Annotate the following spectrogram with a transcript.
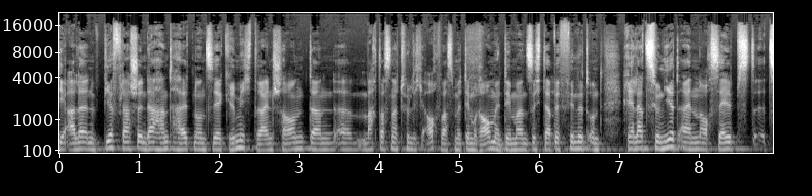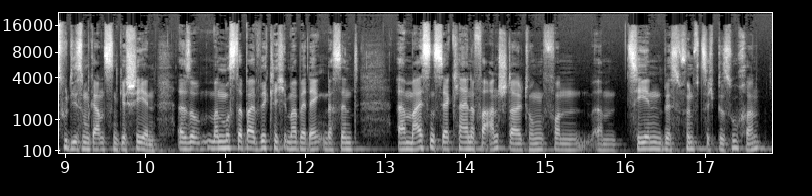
die alle eine Bierflasche in der Hand halten und sehr grimmig reinschauen, dann äh, macht das natürlich auch was mit dem Raum, in dem man sich da befindet und relationiert einen auch selbst äh, zu diesem ganzen Geschehen. Also man muss dabei wirklich immer bedenken, das sind äh, meistens sehr kleine Veranstaltungen von ähm, 10 bis 50 Besuchern.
